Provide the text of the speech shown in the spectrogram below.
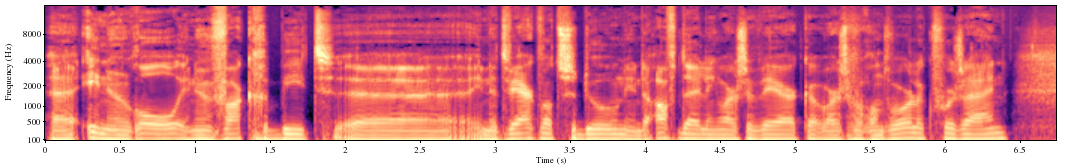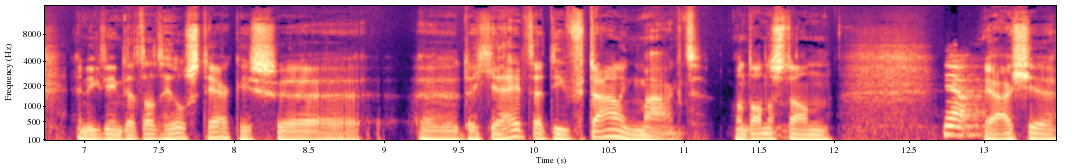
Uh, in hun rol, in hun vakgebied, uh, in het werk wat ze doen, in de afdeling waar ze werken, waar ze verantwoordelijk voor zijn. En ik denk dat dat heel sterk is, uh, dat je de hele tijd die vertaling maakt. Want anders dan, ja, ja als je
